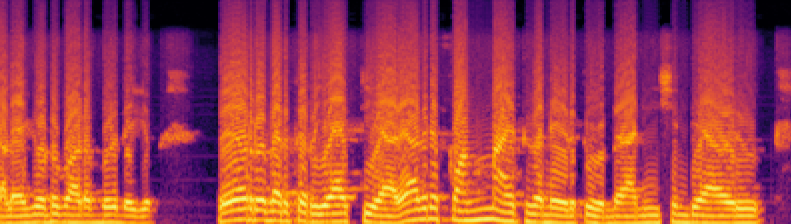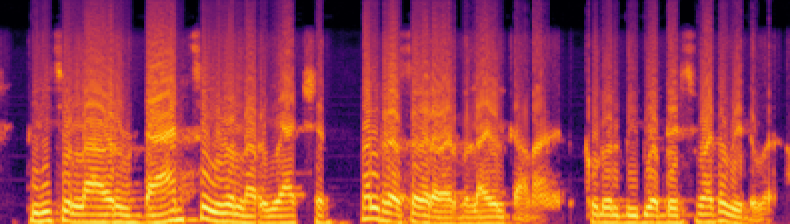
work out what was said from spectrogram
കളയാക്കിയോട്ട് പാടുമ്പോഴത്തേക്കും വേറൊരു തരത്തിൽ റിയാക്ട് ചെയ്യാതെ അതിനെ ഫണ്ണായിട്ട് തന്നെ എടുത്തുകൊണ്ട് അനീഷിന്റെ ആ ഒരു തിരിച്ചുള്ള ആ ഒരു ഡാൻസ് ചെയ്തുള്ള റിയാക്ഷൻ നല്ല രസകരമായിരുന്നു ലൈവിൽ കാണാൻ. കൂടുതൽ ബി ബി അപ്ഡേറ്റ്സുമായിട്ട് വീണ്ടും വരാം.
